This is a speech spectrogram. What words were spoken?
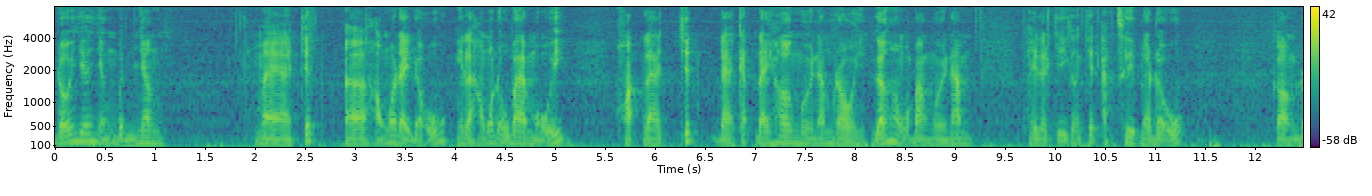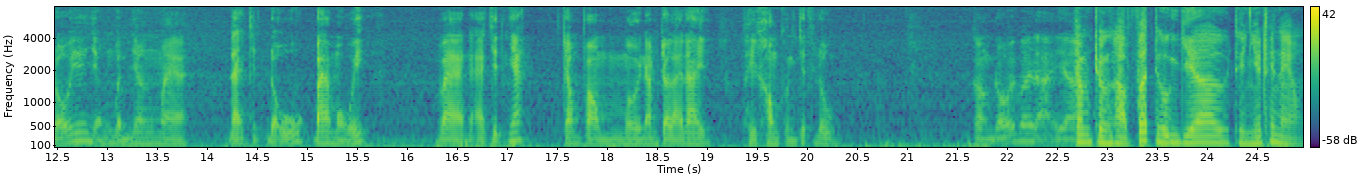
Đối với những bệnh nhân mà chích uh, không có đầy đủ như là không có đủ 3 mũi hoặc là chích đã cách đây hơn 10 năm rồi lớn hơn một bằng 10 năm thì là chỉ cần chích active là đủ. Còn đối với những bệnh nhân mà đã chích đủ 3 mũi và đã chích nhắc trong vòng 10 năm trở lại đây thì không cần chích luôn. Còn đối với lại uh, trong trường hợp vết thương dơ thì như thế nào?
